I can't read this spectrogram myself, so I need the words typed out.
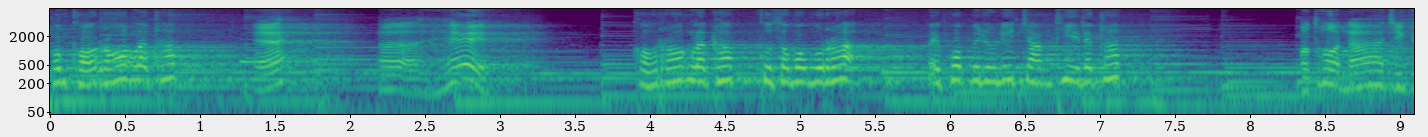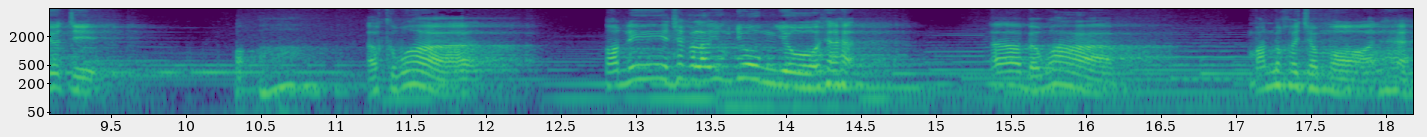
ผมขอร้องแล้วครับ เอ๊ะ เออเฮ้ยขอร้องแล้วครับ คุณสมบุระ ไปพบมิโดริจังที่นะครับ ขอโทษนะจิงเกียวจิเออคือว่า ตอนนี้ฉันกำลังยุ่งๆอยู่นะเออแบบว่ามันไม่ค่อยจะเหมาะนะ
